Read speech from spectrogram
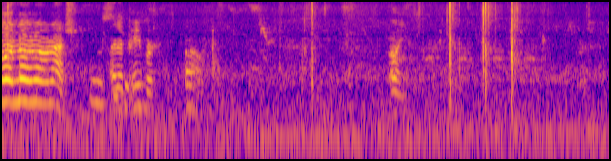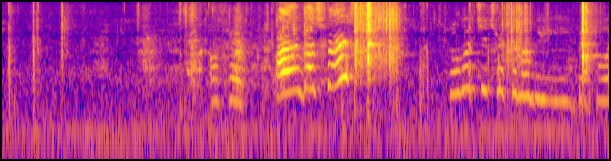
No, no, no, Nash. I had paper. Oh. Oh, yeah. Okay. Harlan goes first. So what's your trick gonna be, big boy?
